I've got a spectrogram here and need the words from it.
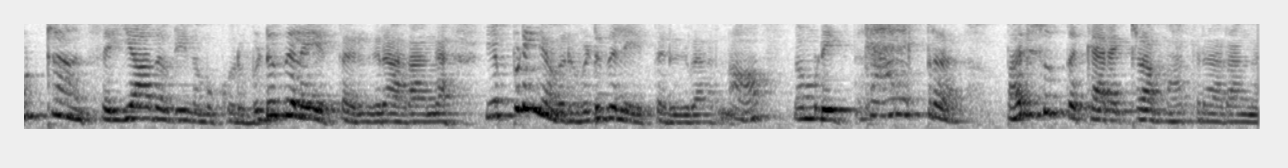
குற்றம் செய்யாதபடி நமக்கு ஒரு விடுதலையை தருகிறாராங்க. எப்படிங்க அவர் விடுதலையை தருகிறார்னா நம்முடைய கேரக்டரை பரிசுத்த கேரக்டராக மாற்றுறாராங்க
